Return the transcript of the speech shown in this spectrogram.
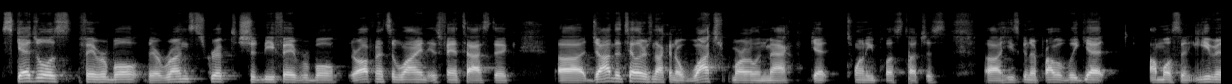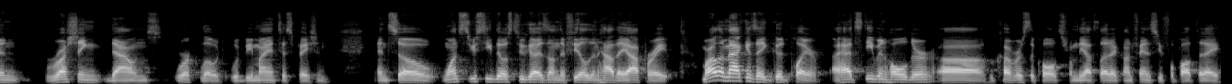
schedule is favorable. Their run script should be favorable. Their offensive line is fantastic. Uh, Jonathan Taylor is not going to watch Marlon Mack get 20 plus touches. Uh, he's going to probably get almost an even rushing downs workload, would be my anticipation. And so once you see those two guys on the field and how they operate, Marlon Mack is a good player. I had Stephen Holder, uh, who covers the Colts from the Athletic on Fantasy Football today,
